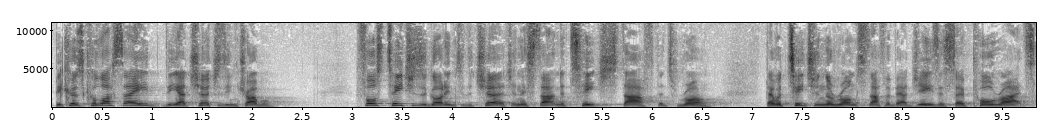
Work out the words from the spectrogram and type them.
because Colossae, the uh, church, is in trouble. False teachers have got into the church and they're starting to teach stuff that's wrong. They were teaching the wrong stuff about Jesus. So Paul writes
